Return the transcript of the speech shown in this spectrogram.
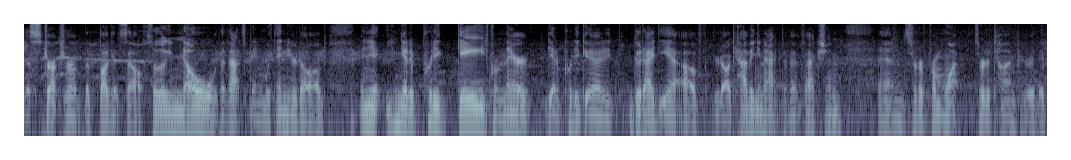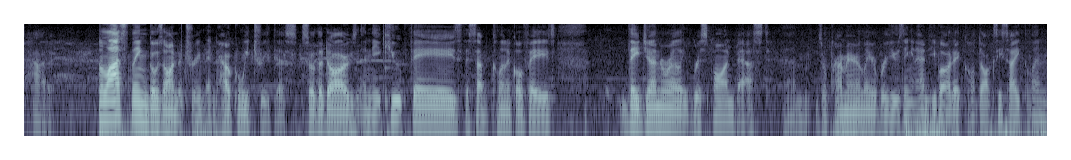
the structure of the bug itself. So you know that that's been within your dog, and you, you can get a pretty gauge from there, get a pretty good good idea of your dog having an active infection, and sort of from what sort of time period they've had it. The last thing goes on to treatment. How can we treat this? So the dogs in the acute phase, the subclinical phase, they generally respond best. Um, so primarily we're using an antibiotic called doxycycline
